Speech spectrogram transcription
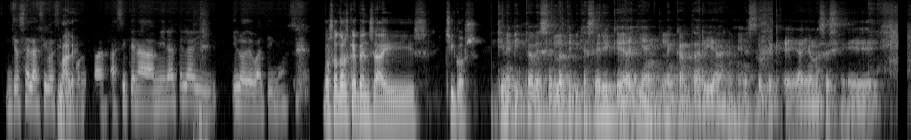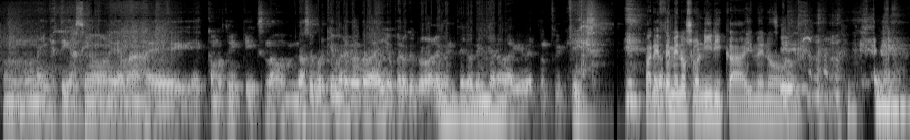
Yo se la sigo sin contar. Así que nada, míratela y, y, lo debatimos. ¿Vosotros qué pensáis, chicos? Tiene pinta de ser la típica serie que a Jen le encantaría, ¿eh? Esto de que haya, no sé si, eh, una investigación y demás, eh, como Twin Peaks, ¿no? No sé por qué me recordó a ello, pero que probablemente no tenga nada que ver con Twin Peaks. Parece menos onírica y menos...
